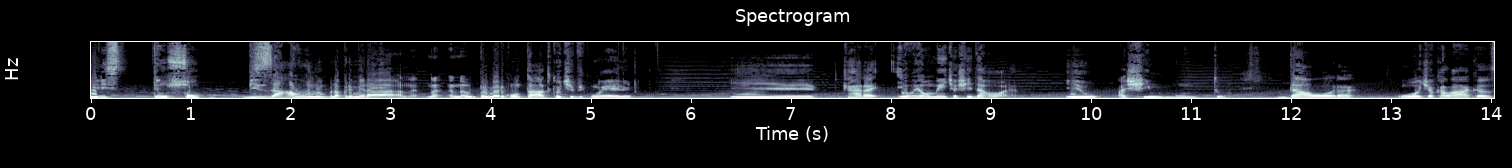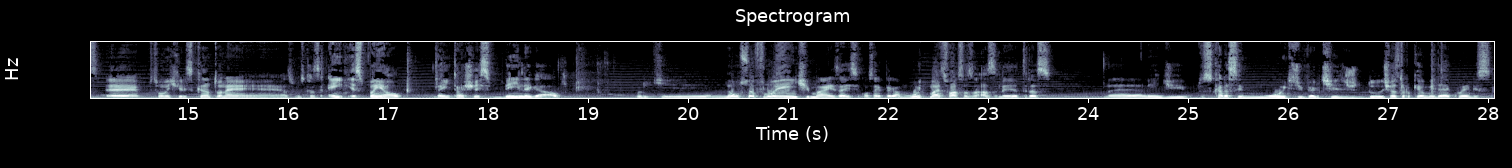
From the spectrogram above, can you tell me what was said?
eles têm um som bizarro no, na primeira, na, no primeiro contato que eu tive com ele. E, cara, eu realmente achei da hora. Eu achei muito da hora o Ocho Calacas, é, principalmente que eles cantam né, as músicas em espanhol, né, então achei isso bem legal. Porque não sou fluente, mas aí você consegue pegar muito mais fácil as, as letras. Né, além de dos caras serem muito divertidos, já troquei uma ideia com eles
